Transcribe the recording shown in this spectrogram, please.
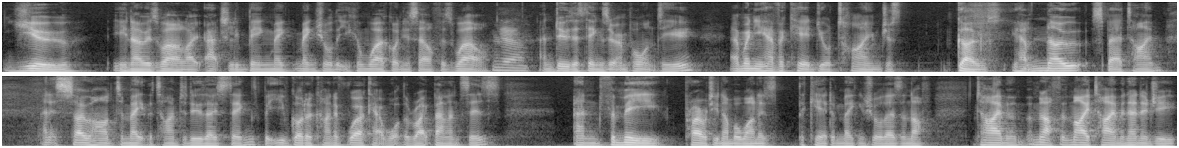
you, you know, as well. Like actually being make, making sure that you can work on yourself as well yeah and do the things that are important to you. And when you have a kid, your time just goes. You have no spare time. And it's so hard to make the time to do those things, but you've got to kind of work out what the right balance is. And for me, priority number one is the kid and making sure there's enough time, enough of my time and energy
